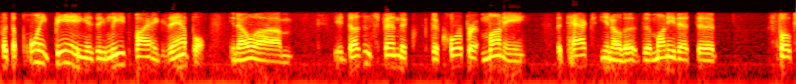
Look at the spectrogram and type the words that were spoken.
but the point being is he leads by example. You know, um, it doesn't spend the the corporate money, the tax, you know, the the money that the folks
